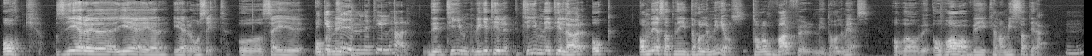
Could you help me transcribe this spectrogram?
Och ge, er- ge er er åsikt. Och säg... Vilket ni, team ni tillhör. det team, vilket till, team ni tillhör och om det är så att ni inte håller med oss, tala om varför ni inte håller med oss. Och vad vi, och vad vi kan ha missat i det här. Mm.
